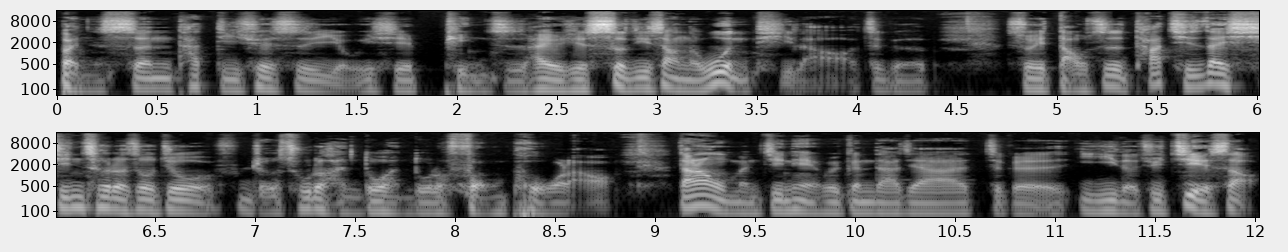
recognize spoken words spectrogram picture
本身，它的确是有一些品质，还有一些设计上的问题了啊。这个，所以导致它其实在新车的时候就惹出了很多很多的风波了啊。当然，我们今天也会跟大家这个一一的去介绍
